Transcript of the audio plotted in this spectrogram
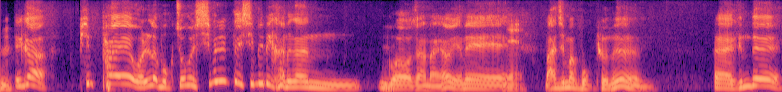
음. 그러니까, 피파의 원래 목적은 11대 11이 가능한 거잖아요. 얘네 네. 마지막 목표는. 네, 근데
